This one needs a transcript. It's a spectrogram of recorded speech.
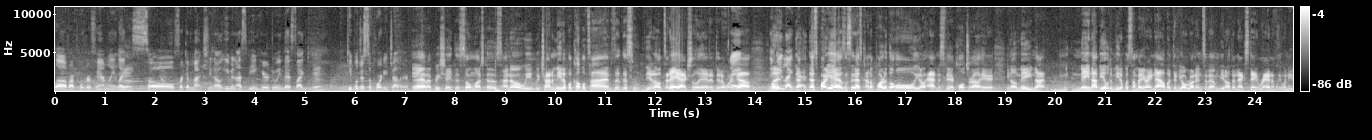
love our poker family like Yeah. so freaking much. You know, even us being here doing this, like Yeah. People just support each other. Yeah, and I appreciate this so much because I know we we're trying to meet up a couple times this you know today actually, and it didn't work Hey, out. it be like that. That's part. Yeah, I was gonna say that's kind of part of the whole you know atmosphere culture out here. You know, may not may not be able to meet up with somebody right now, but then you'll run into them you know the next day randomly when you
